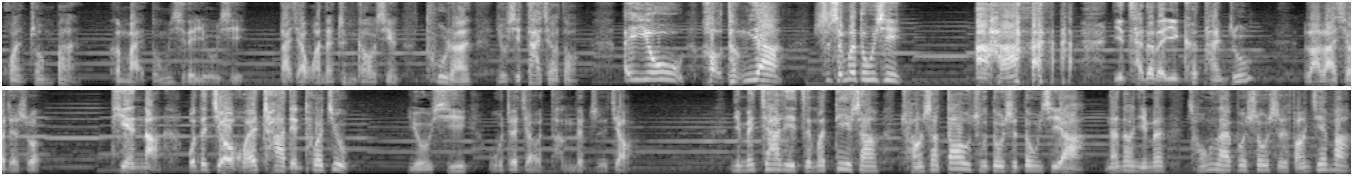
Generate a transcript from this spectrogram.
换装扮和买东西的游戏。大家玩得正高兴，突然有些大叫道：“哎呦，好疼呀！是什么东西？”啊哈！哈哈！你踩到了一颗弹珠。拉拉笑着说：“天哪，我的脚踝差点脱臼。”尤西捂着脚，疼得直叫。你们家里怎么地上、床上到处都是东西呀？难道你们从来不收拾房间吗？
